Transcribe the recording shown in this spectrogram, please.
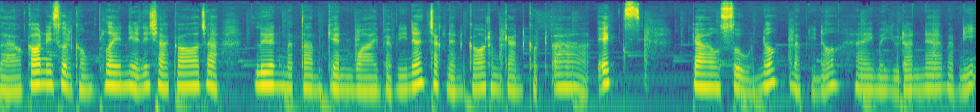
แล้วก็ในส่วนของ Plane เนี่ยนิชาก็จะเลื่อนมาตามแกน Y แบบนี้นะ จากนั้นก็ทำการกด R X 90 เนาะแบบนี้เนาะให้มาอยู่ด้านหน้าแบบนี้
